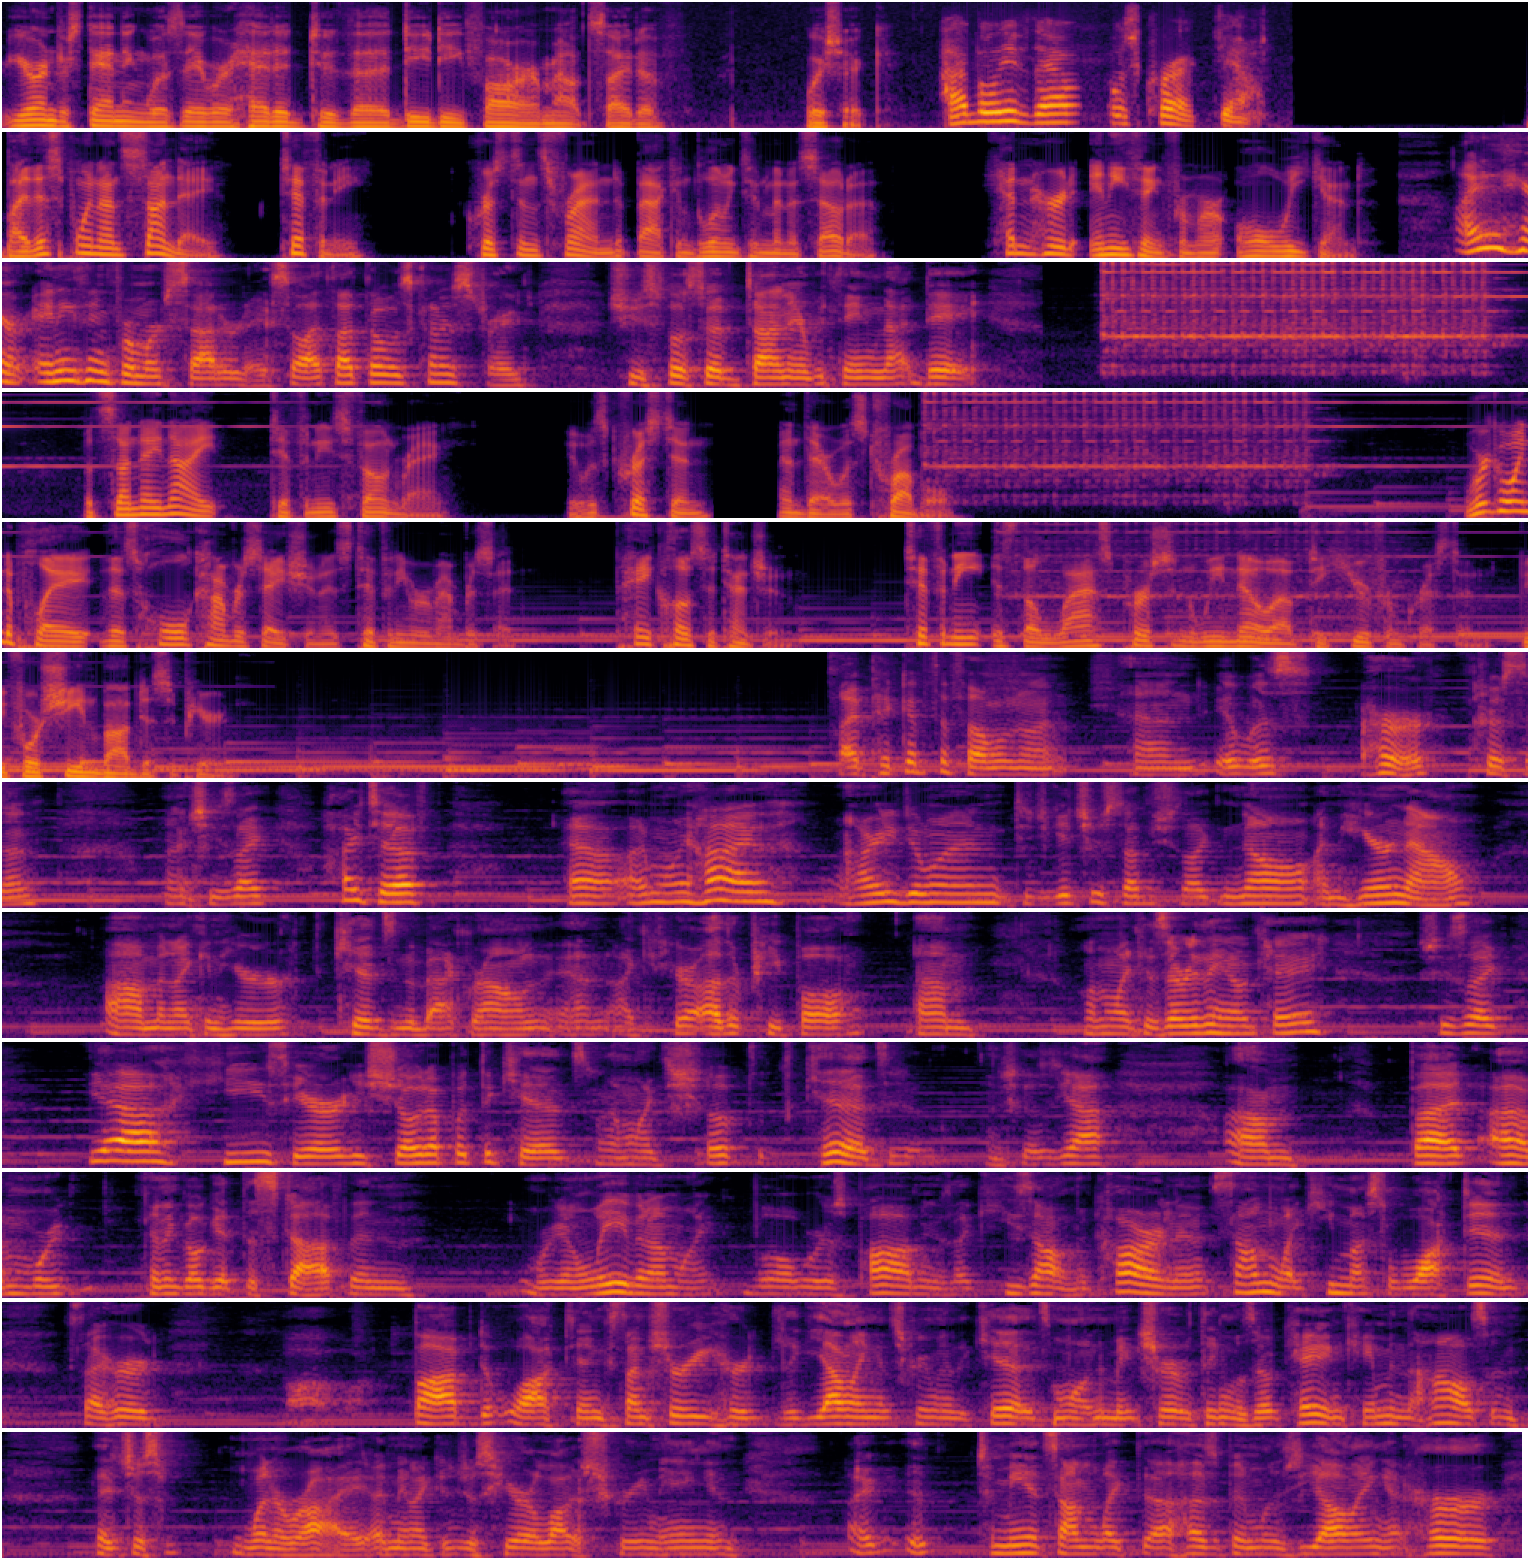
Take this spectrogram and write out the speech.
your understanding was they were headed to the Diede farm outside of Wishek. I believe that was correct, yeah. By this point on Sunday, Tiffany, Kristin's friend back in Bloomington, Minnesota, hadn't heard anything from her all weekend. I didn't hear anything from her Saturday, so I thought that was kind of strange. She was supposed to have done everything that day. But Sunday night, Tiffany's phone rang. It was Kristin, and there was trouble. We're going to play this whole conversation as Tiffany remembers it. Pay close attention. Tiffany is the last person we know of to hear from Kristin before she and Bob disappeared. I pick up the phone and it was her, Kristin, and she's like, "Hi, Tiff." Uh, I'm like, "Hi, how are you doing? Did you get your stuff?" She's like, "No, I'm here now." Um, and I can hear the kids in the background, and I can hear other people. Um, I'm like, "Is everything okay?" She's like, "Yeah, he's here. He showed up with the kids." And I'm like, "Showed up with the kids?" And she goes, "Yeah, um, but um, we're gonna go get the stuff and." We're gonna leave, and I'm like, well, where's Bob? And he's like, he's out in the car, and then it sounded like he must have walked in because I heard Bob walked in. Bob walked in because I'm sure he heard the yelling and screaming of the kids and wanted to make sure everything was okay, and came in the house, and it just went awry. I mean, I could just hear a lot of screaming, and I, it, to me, it sounded like the husband was yelling at her.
